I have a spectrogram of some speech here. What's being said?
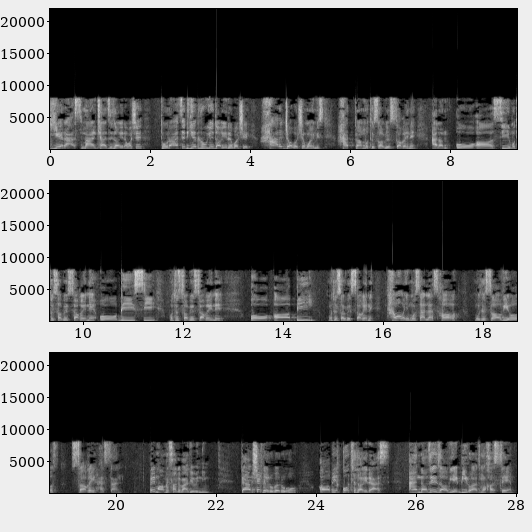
یه رأس مرکز دایره باشه دو رأس دیگه روی دایره باشه. هر جا باشه مهم نیست. حتما متساوی ساقینه. الان او آ سی متساوی ساقینه. او بی سی متساوی ساقینه. او آ بی متساوی ساقینه. تمام این مثلث ها متساوی و ساقین هستن. بریم ما مثال بعدی ببینیم. در شکل روبرو آبی قطع دایره است. اندازه زاویه بی رو از ما خواسته.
